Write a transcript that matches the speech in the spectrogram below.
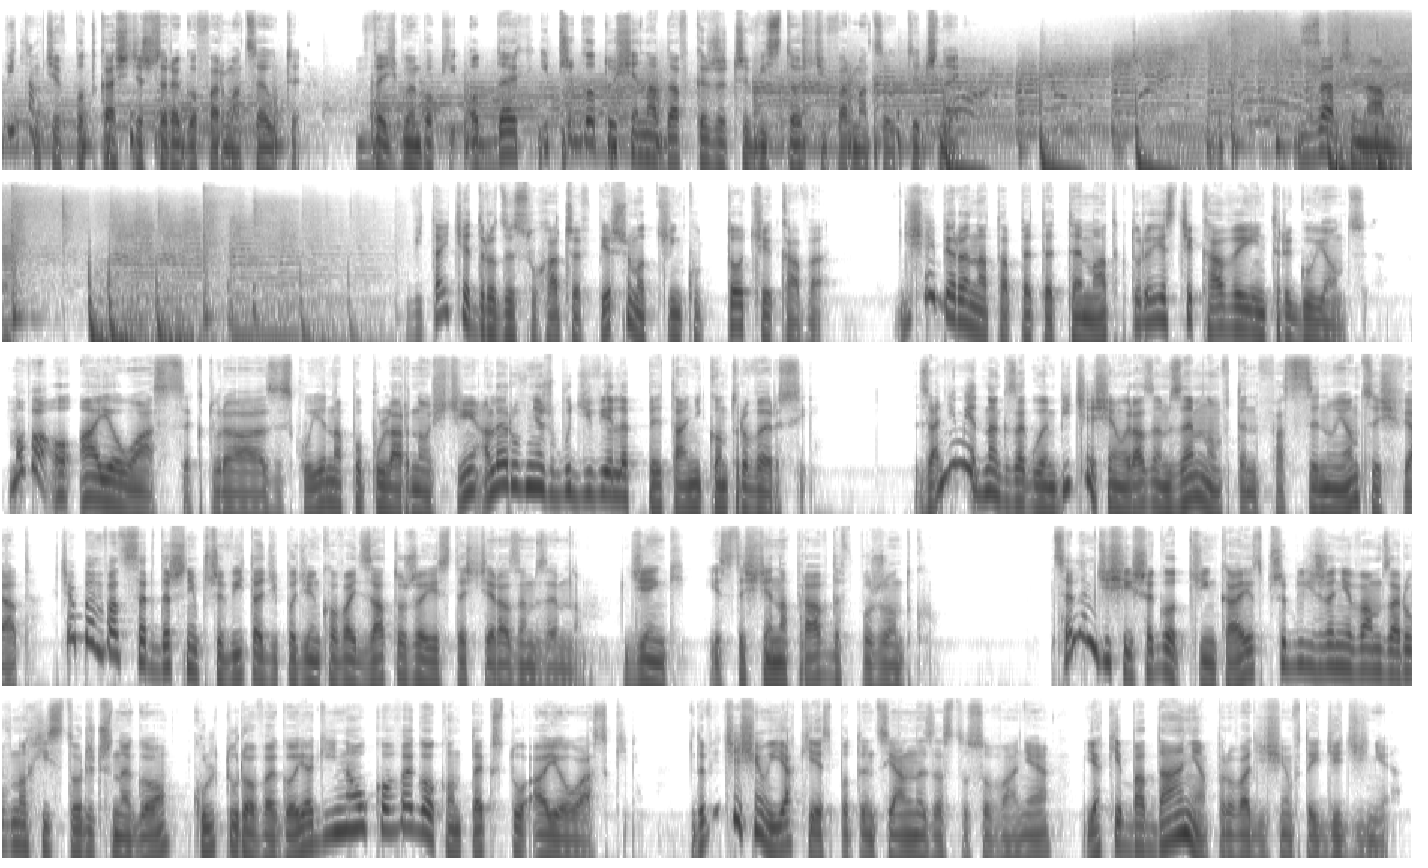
Witam Cię w podcaście Szczerego Farmaceuty. Weź głęboki oddech i przygotuj się na dawkę rzeczywistości farmaceutycznej. Zaczynamy! Witajcie drodzy słuchacze w pierwszym odcinku To Ciekawe. Dzisiaj biorę na tapetę temat, który jest ciekawy i intrygujący. Mowa o ayahuasce, która zyskuje na popularności, ale również budzi wiele pytań i kontrowersji. Zanim jednak zagłębicie się razem ze mną w ten fascynujący świat, chciałbym Was serdecznie przywitać i podziękować za to, że jesteście razem ze mną. Dzięki, jesteście naprawdę w porządku. Celem dzisiejszego odcinka jest przybliżenie Wam zarówno historycznego, kulturowego, jak i naukowego kontekstu ayahuaski. Dowiecie się, jakie jest potencjalne zastosowanie, jakie badania prowadzi się w tej dziedzinie.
